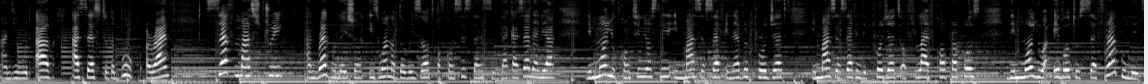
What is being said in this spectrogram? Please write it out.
and you would have access to the book, all right? Self mastery and regulation is one of the results of consistency. Like I said earlier, the more you continuously immerse yourself in every project, immerse yourself in the project of life called purpose, the more you are able to self regulate,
